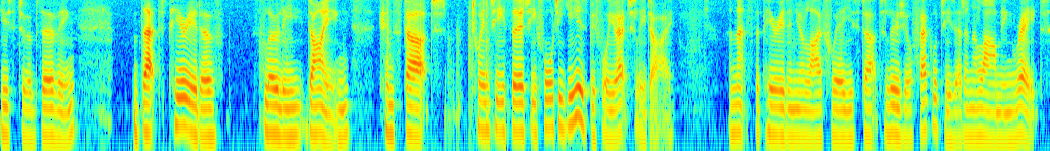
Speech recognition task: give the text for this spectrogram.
used to observing that period of slowly dying can start 20 30 40 years before you actually die. And that's the period in your life where you start to lose your faculties at an alarming rate,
